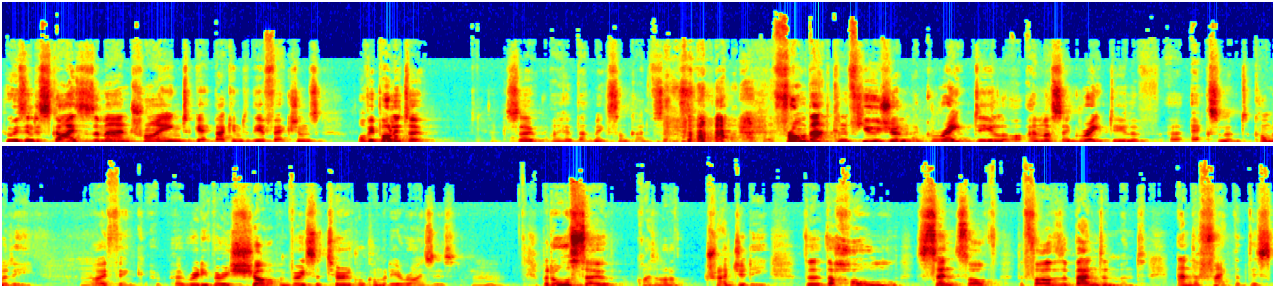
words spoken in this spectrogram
who is in disguise as a man trying to get back into the affections of Ippolito. Okay. So I hope that makes some kind of sense. From that confusion, a great deal, I must say, a great deal of uh, excellent comedy, mm. I think, a really very sharp and very satirical comedy arises. Mm. But also quite a lot of tragedy, the, the whole sense of the father's abandonment, and the fact that this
